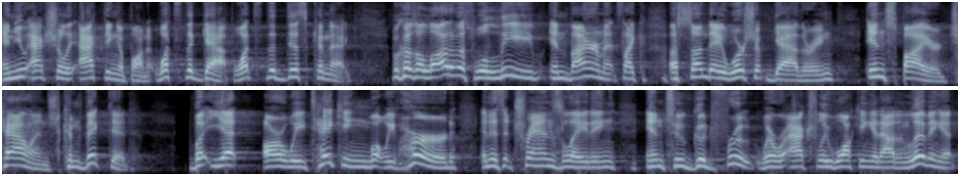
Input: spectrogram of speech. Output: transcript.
and you actually acting upon it? What's the gap? What's the disconnect? Because a lot of us will leave environments like a Sunday worship gathering inspired, challenged, convicted, but yet are we taking what we've heard and is it translating into good fruit where we're actually walking it out and living it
